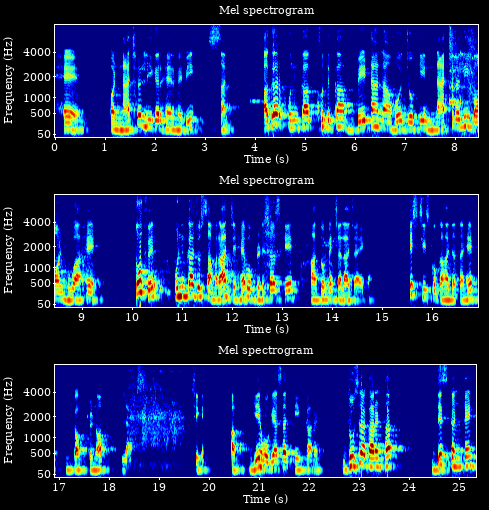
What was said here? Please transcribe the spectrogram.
hair. और नेचुरल लीगर हेयर में भी सन अगर उनका खुद का बेटा ना हो जो कि नेचुरली बॉर्न हुआ है तो फिर उनका जो साम्राज्य है वो ब्रिटिशर्स के हाथों में चला जाएगा। इस चीज़ को कहा जाता है डॉक्ट्रिन ऑफ़ लैब्स ठीक है? अब ये हो गया, सर, एक कारण। दूसरा कारण था डिसकंटेंट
